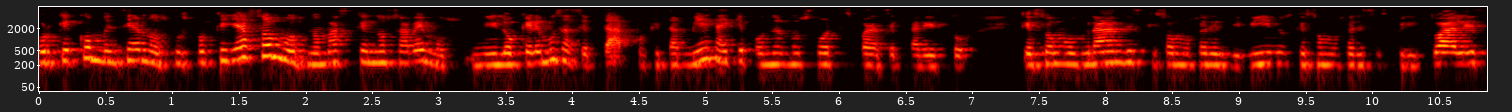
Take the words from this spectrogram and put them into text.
¿Por qué convencernos? Pues porque ya somos, nomás que no sabemos, ni lo queremos aceptar, porque también hay que ponernos fuertes para aceptar esto, que somos grandes, que somos seres divinos, que somos seres espirituales,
